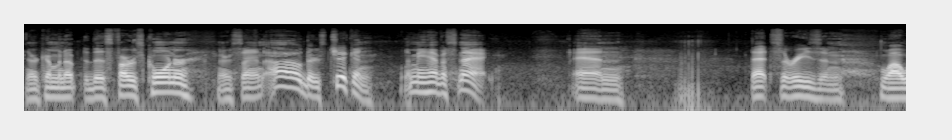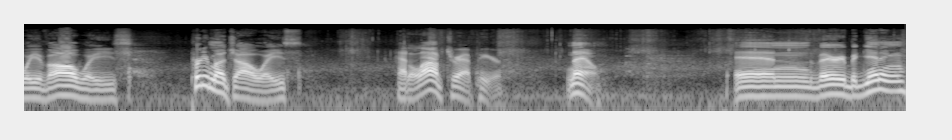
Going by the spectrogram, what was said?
They're coming up to this first corner. They're saying, oh, there's chicken. Let me have a snack. And that's the reason why we have always, pretty much always, had a live trap here. Now, in the very beginning,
